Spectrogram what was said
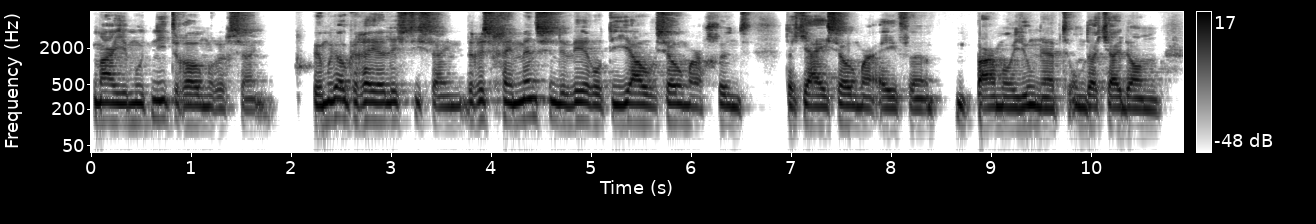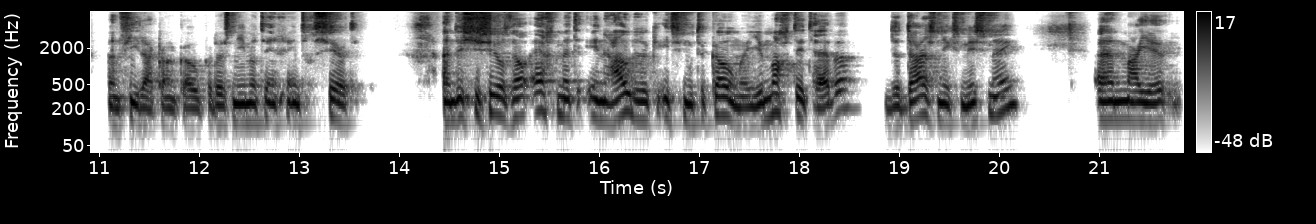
Maar je moet niet dromerig zijn. We moeten ook realistisch zijn. Er is geen mens in de wereld die jou zomaar gunt dat jij zomaar even een paar miljoen hebt, omdat jij dan een villa kan kopen. Daar is niemand in geïnteresseerd. En dus je zult wel echt met inhoudelijk iets moeten komen. Je mag dit hebben, daar is niks mis mee. Maar je,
